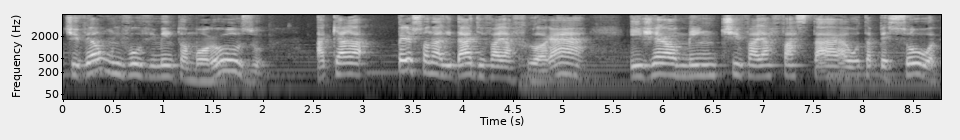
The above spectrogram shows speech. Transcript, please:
tiver um envolvimento amoroso, aquela personalidade vai aflorar e geralmente vai afastar a outra pessoa,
